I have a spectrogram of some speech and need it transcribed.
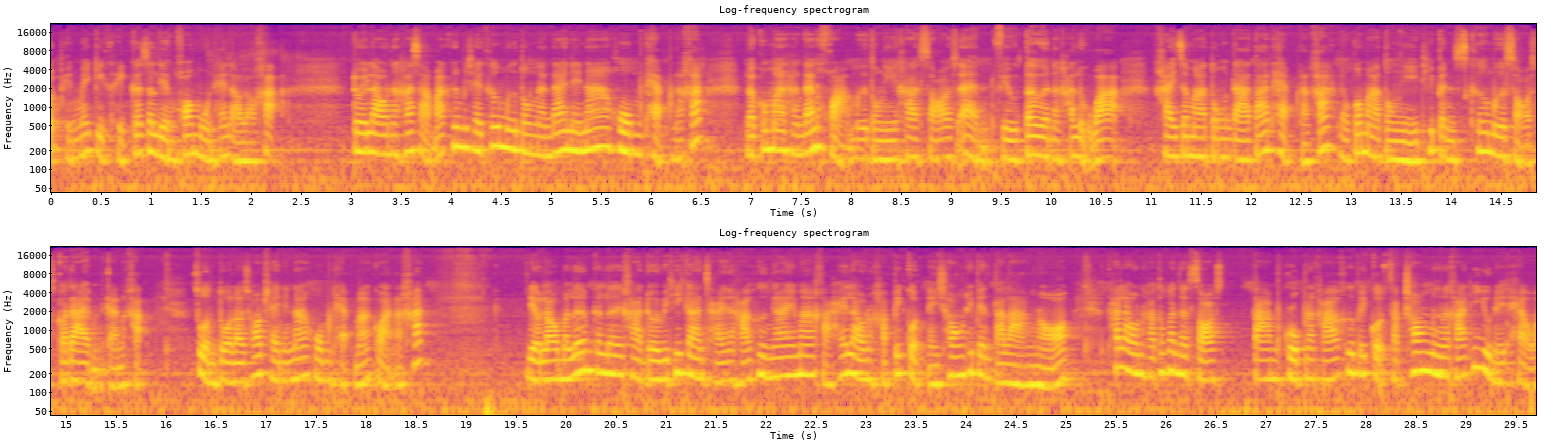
กดเพียงไม่กี่คลิกก็จะเรียงข้อมูลให้เราแล้วค่ะ โดยเรานะคะสามารถขึ้นไปใช้เครื่องมือตรงนั้นได้ในหน้า Home tab นะคะ แล้วก็มาทางด้านขวามือตรงนี้ค่ะ Source and Filter นะคะ หรือว่าใครจะมาตรง Data tab นะคะ แล้วก็มาตรงนี้ที่เป็นเครื่องมือ Source ก็ได้เหมือนกันค่ะ ส่วนตัวเราชอบใช้ในหน้า Home tab มากกว่านะคะเดี๋ยวเรามาเริ่มกันเลยค่ะ โดยวิธีการใช้นะคะ คือง่ายมากค่ะ ให้เรานะคะไปกดในช่องที่เป็นตารางเนาะ ถ้าเรานะคะต้องการจะ source ตามกลุ่มนะคะก็คือไปกดสักช่องหนึ่งนะคะ ที่อยู่ในแถว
